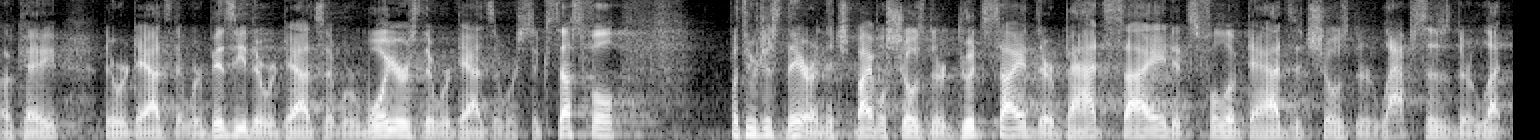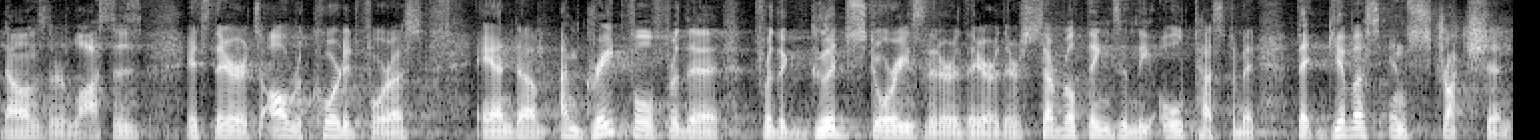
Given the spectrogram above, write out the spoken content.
okay? There were dads that were busy, there were dads that were warriors, there were dads that were successful, but they're just there. And the Bible shows their good side, their bad side. It's full of dads. It shows their lapses, their letdowns, their losses. It's there, it's all recorded for us. And um, I'm grateful for the, for the good stories that are there. There's several things in the Old Testament that give us instruction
